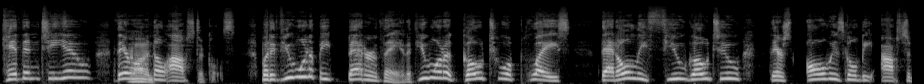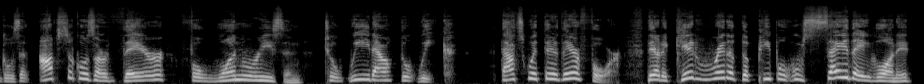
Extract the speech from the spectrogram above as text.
given to you, there are no obstacles. But if you want to be better than, if you want to go to a place that only few go to, there's always going to be obstacles. And obstacles are there for one reason to weed out the weak. That's what they're there for. They're to get rid of the people who say they want it,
